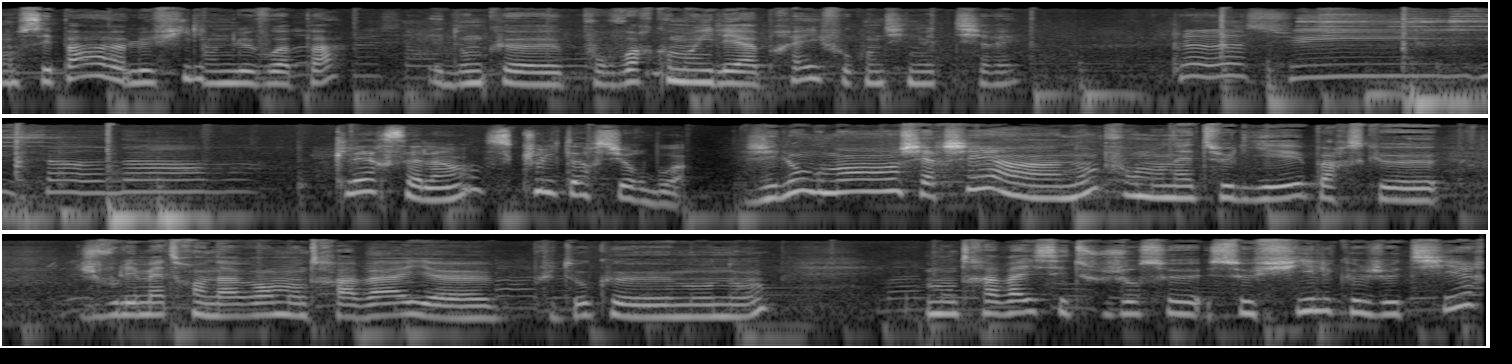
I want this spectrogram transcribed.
on ne sait pas, le fil, on ne le voit pas. Et donc, euh, pour voir comment il est après, il faut continuer de tirer. Je suis Claire Salin, sculpteur sur bois. J'ai longuement cherché un nom pour mon atelier parce que je voulais mettre en avant mon travail euh, plutôt que mon nom. Mon travail, c'est toujours ce, fil que je tire.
